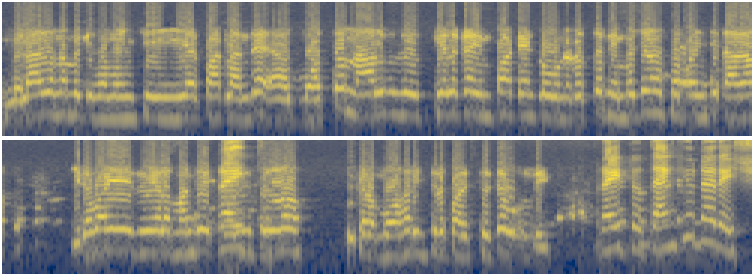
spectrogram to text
మిలాదు నమ్మకి సంబంధించి ఈ ఏర్పాట్లు అంటే మొత్తం నాలుగు కీలక ఇంపార్టెంట్లో ఉండడంతో నిమజ్జనం సంబంధించి దాదాపు ఇరవై ఐదు వేల మంది ఇక్కడ మోహరించిన పరిస్థితి ఉంది. రైట్ థ్యాంక్ యూ నరేష్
